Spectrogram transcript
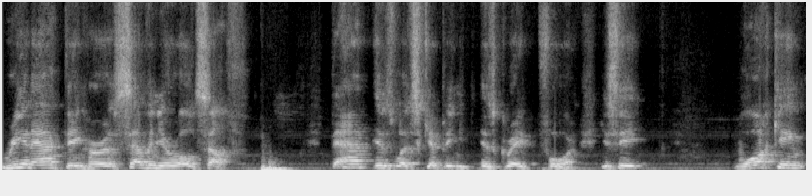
reenacting her seven year old self. That is what skipping is great for. You see, walking,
